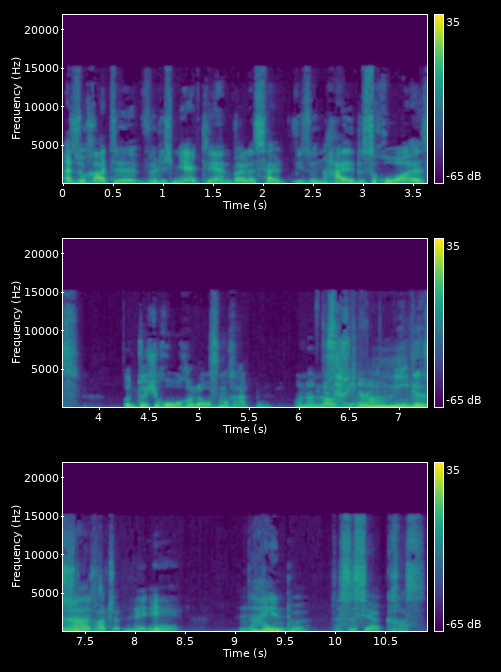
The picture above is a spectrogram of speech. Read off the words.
Also Ratte würde ich mir erklären, weil das halt wie so ein halbes Rohr ist und durch Rohre laufen Ratten. Und dann läuft hab ich noch nie wirfst du eine gehört. Ratte. Nee, Nein. Pumpe. Das ist ja krass.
